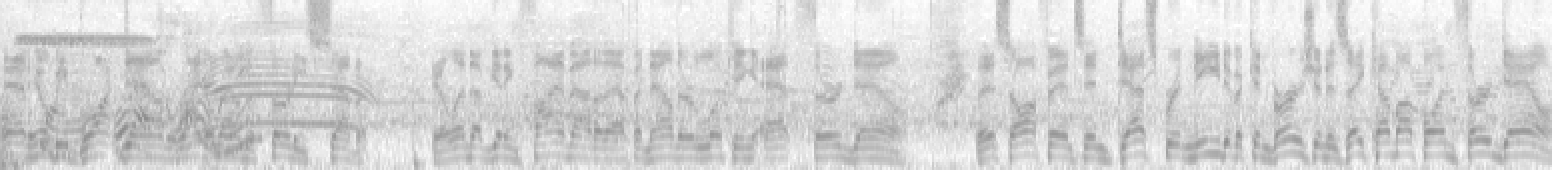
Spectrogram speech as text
And he'll be brought Oh, down right around the 37. He'll end up getting five out of that, but now they're looking at third down. This offense in desperate need of a conversion as they come up on third down.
